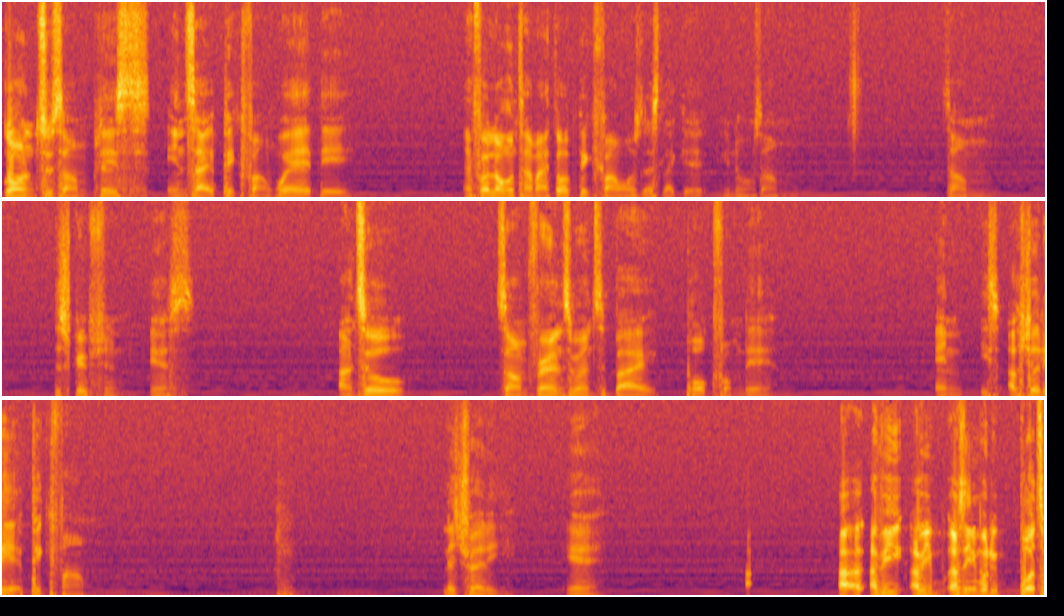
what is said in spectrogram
gone to some place inside Pig Farm where they and for a long time I thought Pig Farm was just like a you know some some description, yes. Until some friends went to buy pork from there. And it's actually a pig farm. Literally. Yeah. Uh, have you have you has anybody bought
